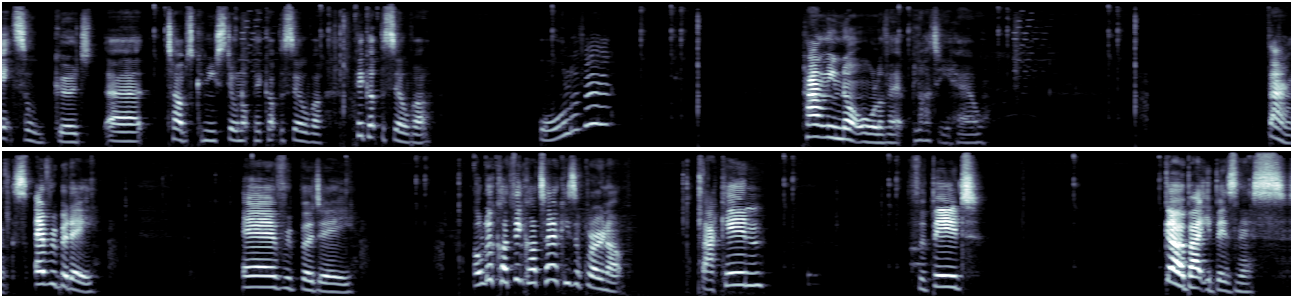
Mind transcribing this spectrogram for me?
it's all good. Uh, Tubbs, can you still not pick up the silver? Pick up the silver. All of it? Apparently not all of it. Bloody hell. Thanks. Everybody. Everybody. Oh, look, I think our turkeys have grown up. Back in. Forbid. Go about your business.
